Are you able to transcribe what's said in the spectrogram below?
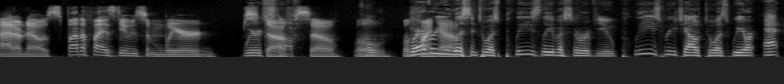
I don't know. Spotify's doing some weird, Weird stuff, stuff. so we'll So we'll wherever you out. listen to us, please leave us a review. Please reach out to us. We are at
